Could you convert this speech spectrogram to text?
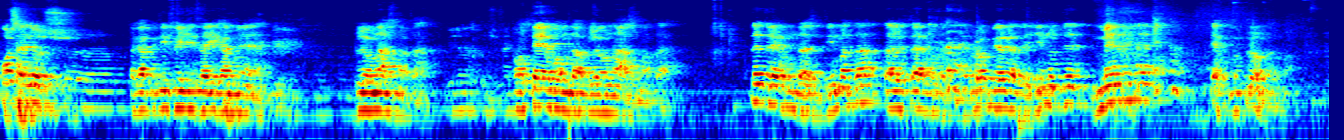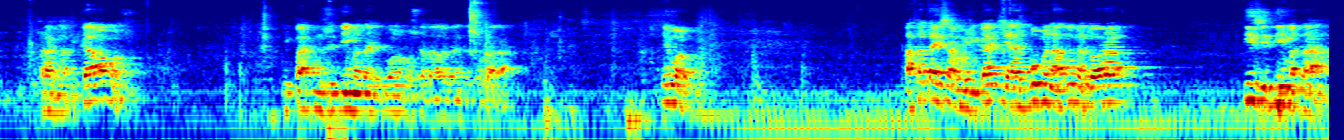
Πώς αλλιώς, αγαπητοί φίλοι, θα είχαμε πλεονάσματα, πρωτεύοντα πλεονάσματα; Δεν τρέχουν τα ζητήματα, τα λεφτά έρχονται στην Ευρώπη, έργα δεν γίνονται, μένουν, έχουμε πλεόνασμα. Πραγματικά όμως υπάρχουν ζητήματα λοιπόν όπως καταλαβαίνετε σοβαρά. Λοιπόν, αυτά τα εισαγωγικά και ας μπούμε να δούμε τώρα τι ζητήματα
